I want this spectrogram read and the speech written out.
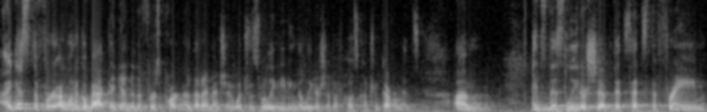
I guess the first, I want to go back again to the first partner that I mentioned, which was really needing the leadership of host country governments. Um, it's this leadership that sets the frame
